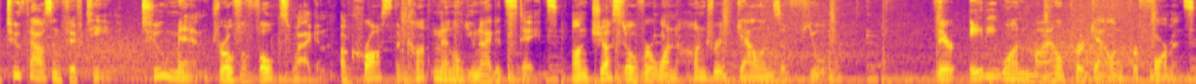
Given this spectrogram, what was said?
2015, two men drove a Volkswagen across the continental United States on just over 100 gallons of fuel. Their 81 mile per gallon performance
